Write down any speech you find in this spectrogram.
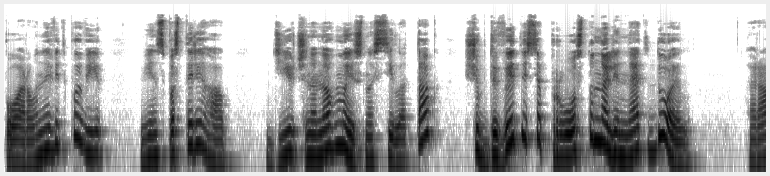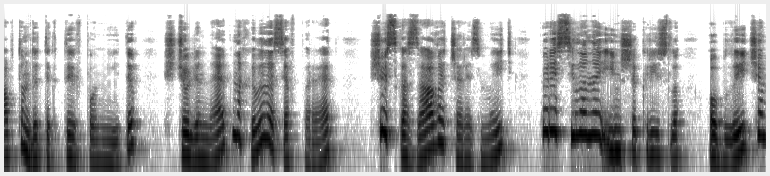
Пуаро не відповів. Він спостерігав. Дівчина навмисно сіла так, щоб дивитися просто на Лінет Дойл. Раптом детектив помітив, що Лінет нахилилася вперед, щось сказала через мить, пересіла на інше крісло, обличчям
